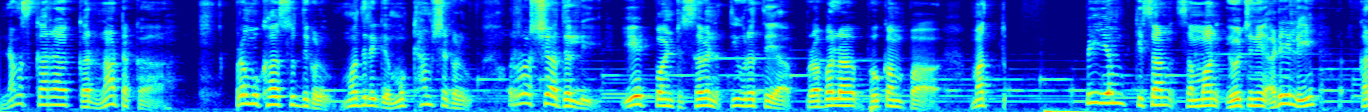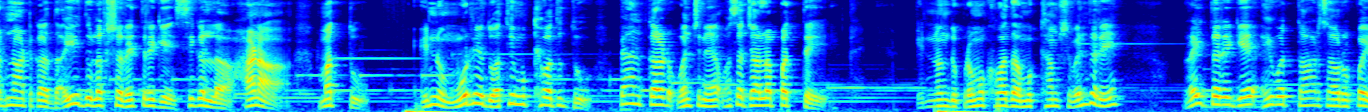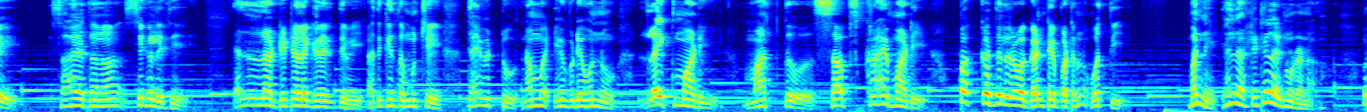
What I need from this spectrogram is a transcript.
ನಮಸ್ಕಾರ, ಕರ್ನಾಟಕ. ಪ್ರಮುಖ ಸುದ್ದಿಗಳು, ಮೊದಲಿಗೆ ಮುಖ್ಯಾಂಶಗಳು. ರಷ್ಯಾದಲ್ಲಿ ಏಟ್ ಪಾಯಿಂಟ್ ಸೆವೆನ್ ತೀವ್ರತೆಯ ಪ್ರಬಲ ಭೂಕಂಪ ಮತ್ತು ಪಿಎಂ ಕಿಸಾನ್ ಸಮ್ಮಾನ್ ಯೋಜನೆ ಅಡಿಯಲ್ಲಿ ಕರ್ನಾಟಕದ ಐದು ಲಕ್ಷ ರೈತರಿಗೆ ಸಿಗಲ್ಲ ಹಣ ಮತ್ತು ಇನ್ನು ಮೂರನೇದು ಅತಿ ಮುಖ್ಯವಾದದ್ದು ಪ್ಯಾನ್ ಕಾರ್ಡ್ ವಂಚನೆಯ ಹೊಸ ಜಾಲ ಪತ್ತೆ. ಇನ್ನೊಂದು ಪ್ರಮುಖವಾದ ಮುಖ್ಯಾಂಶವೆಂದರೆ ರೈತರಿಗೆ ಐವತ್ತಾರು ಸಾವಿರ ರೂಪಾಯಿ ಸಹಾಯಧನ ಸಿಗಲಿದೆ. ಎಲ್ಲ ಡೀಟೇಲ್ ಆಗಿ ಹೇಳಿರ್ತೀವಿ. ಅದಕ್ಕಿಂತ ಮುಂಚೆ ದಯವಿಟ್ಟು ನಮ್ಮ ಈ ವಿಡಿಯೋವನ್ನು ಲೈಕ್ ಮಾಡಿ ಮತ್ತು ಸಬ್ಸ್ಕ್ರೈಬ್ ಮಾಡಿ. ಪಕ್ಕದಲ್ಲಿರುವ ಗಂಟೆ ಬಟನ್ ಒತ್ತಿ. ಬನ್ನಿ, ಎಲ್ಲ ಡೀಟೇಲ್ ಆಗಿ ನೋಡೋಣ.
